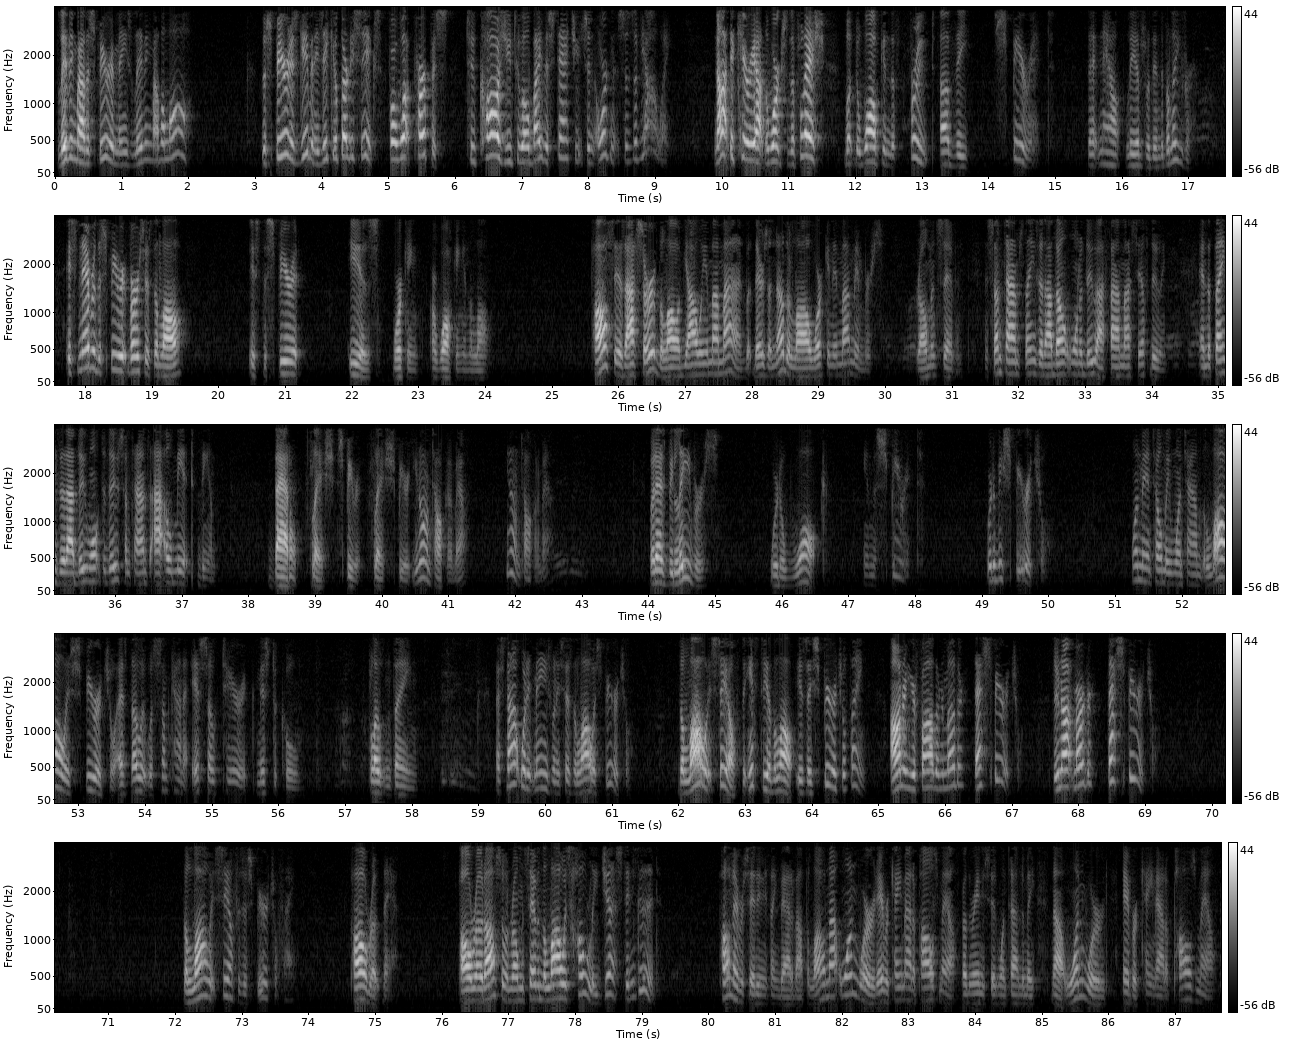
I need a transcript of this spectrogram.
Living by the Spirit means living by the law. The Spirit is given, Ezekiel 36, for what purpose? To cause you to obey the statutes and ordinances of Yahweh. Not to carry out the works of the flesh, but to walk in the fruit of the Spirit that now lives within the believer. It's never the Spirit versus the law. It's the Spirit is working or walking in the law. Paul says, I serve the law of Yahweh in my mind, but there's another law working in my members. Romans 7. And sometimes things that I don't want to do, I find myself doing. And the things that I do want to do, sometimes I omit them. Battle, flesh, spirit, flesh, spirit. You know what I'm talking about. You know what I'm talking about. But as believers, we're to walk in the Spirit. We're to be spiritual. One man told me one time the law is spiritual, as though it was some kind of esoteric, mystical, floating thing. That's not what it means when he says the law is spiritual. The law itself, the entity of the law, is a spiritual thing. Honor your father and mother, that's spiritual. Do not murder, that's spiritual. The law itself is a spiritual thing. Paul wrote that. Paul wrote also in Romans 7 the law is holy, just, and good. Paul never said anything bad about the law. Not one word ever came out of Paul's mouth. Brother Randy said one time to me, not one word ever came out of Paul's mouth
